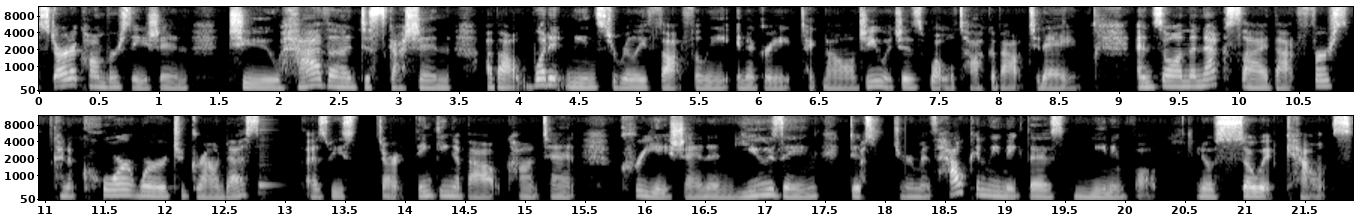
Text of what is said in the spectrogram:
start a conversation, to have a discussion about what it means to really thoughtfully integrate technology, which is what we'll talk about today. And so on the next slide, that first kind of core word to ground us as we start thinking about content creation and using is how can we make this meaningful? you know, so it counts.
